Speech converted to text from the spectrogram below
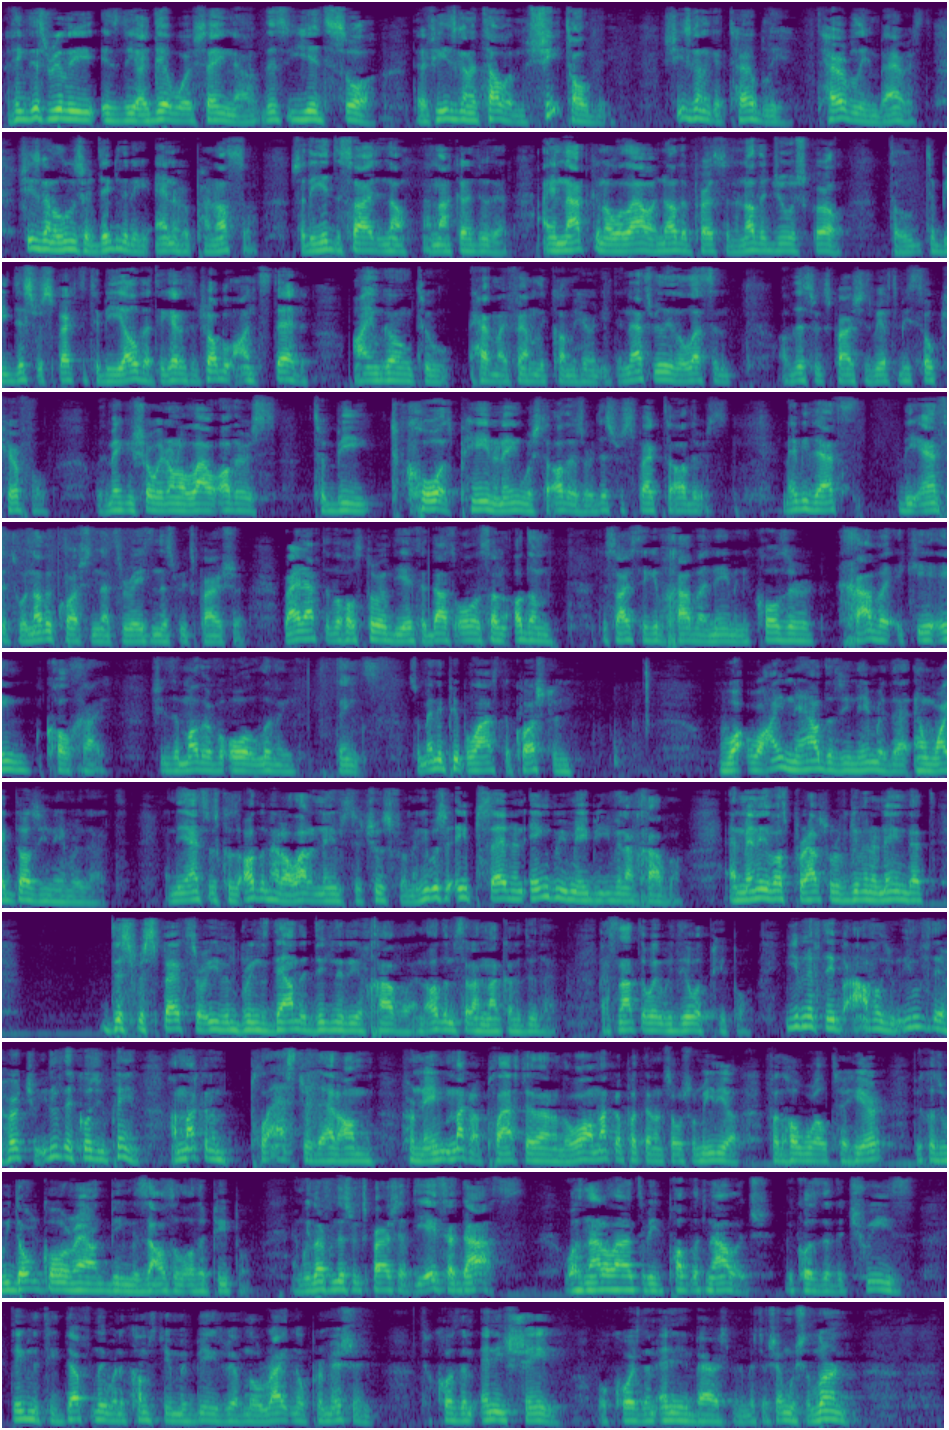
I think this really is the idea we're saying now. This Yid saw that if he's going to tell him, she told me, she's going to get terribly, terribly embarrassed. She's going to lose her dignity and her parnasa. So the Yid decided, no, I'm not going to do that. I am not going to allow another person, another Jewish girl, to, to be disrespected, to be yelled at, to get into trouble. Instead, I'm going to have my family come here and eat. And that's really the lesson of this week's parashah. We have to be so careful with making sure we don't allow others to be, to cause pain and anguish to others or disrespect to others. Maybe that's the answer to another question that's raised in this week's parasha. Right after the whole story of the Eitz Hadas, all of a sudden Adam decides to give Chava a name and he calls her Chava Ikiyim Kol Chai. She's the mother of all living things. So many people ask the question, why now does he name her that and why does he name her that? And the answer is because Adam had a lot of names to choose from. And he was upset and angry maybe even at Chava. And many of us perhaps would have given a name that disrespects or even brings down the dignity of Chava. And Adam said, I'm not going to do that. That's not the way we deal with people. Even if they bavel you, even if they hurt you, even if they cause you pain, I'm not going to plaster that on her name. I'm not going to plaster that on the wall. I'm not going to put that on social media for the whole world to hear because we don't go around being mizalzel other people. And we learn from this week's parasha that the Eitz Hadas was not allowed to be public knowledge because of the trees dignity. Definitely when it comes to human beings, we have no right, no permission to cause them any shame or cause them any embarrassment. Mr. Hashem, we should learn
